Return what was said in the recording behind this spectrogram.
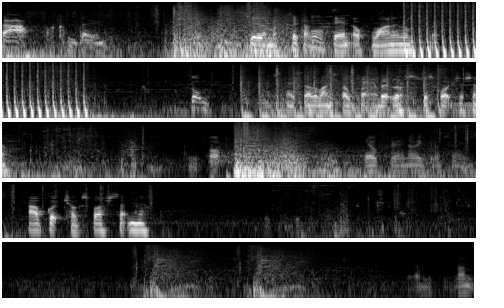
Ah, fuck, I'm down. Two of them. I took a Oh. dent off one of them. Got him. Nice. The other one's still kicking about loose. Just watch yourself. Oh. Healthy, I know he got a sign. I've got Chug Splash sitting there. But I need to run.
